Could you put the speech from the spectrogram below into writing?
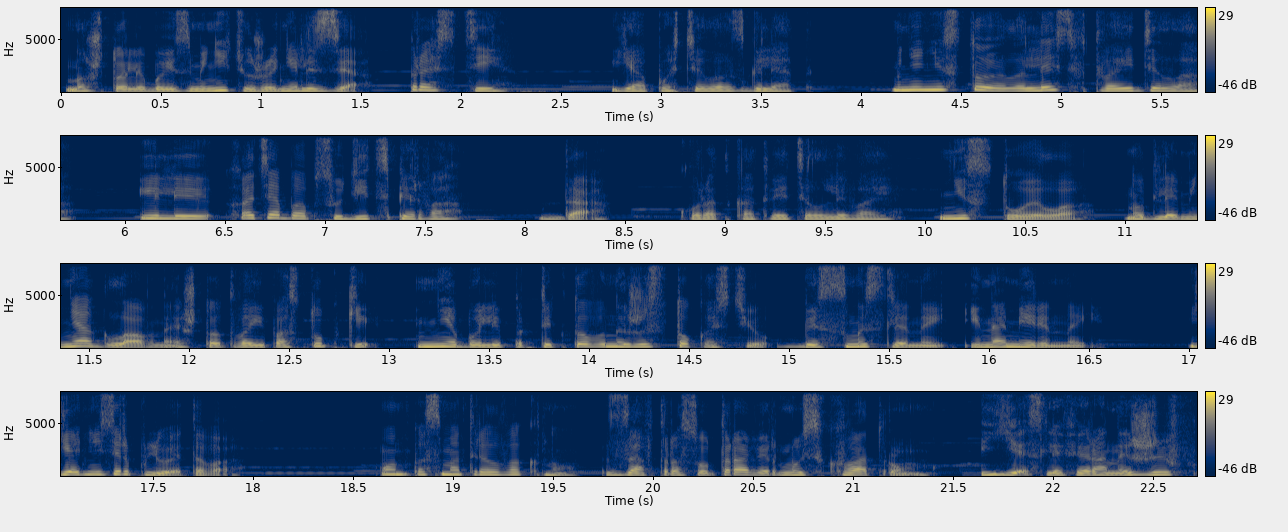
но что-либо изменить уже нельзя». «Прости», — я опустила взгляд. «Мне не стоило лезть в твои дела. Или хотя бы обсудить сперва». «Да», — коротко ответил Левай. «Не стоило. Но для меня главное, что твои поступки не были продиктованы жестокостью, бессмысленной и намеренной. Я не терплю этого. Он посмотрел в окно. «Завтра с утра вернусь в Хватрум. Если Ферран и жив,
